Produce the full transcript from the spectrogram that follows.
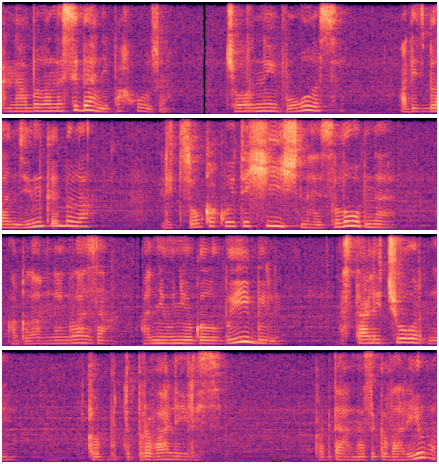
Она была на себя не похожа. Черные волосы, а ведь блондинкой была. Лицо какое-то хищное, злобное, а главное глаза. Они у нее голубые были, а стали черные, как будто провалились. Когда она заговорила,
